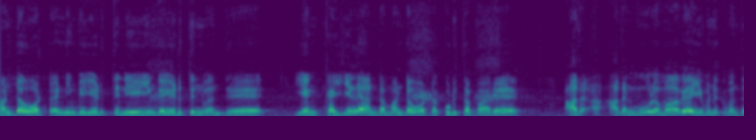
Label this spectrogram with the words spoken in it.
மண்டை ஓட்டை நீங்கள் எடுத்து நீ இங்கே எடுத்துன்னு வந்து என் கையில் அந்த மண்டை ஓட்டை கொடுத்த பாரு அதை அதன் மூலமாகவே இவனுக்கு வந்து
